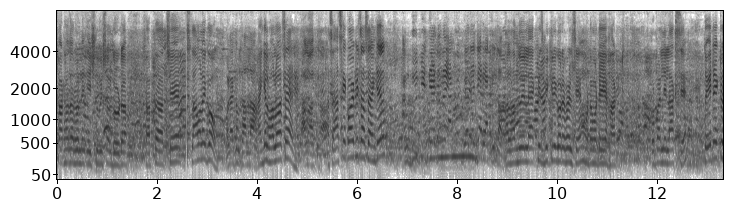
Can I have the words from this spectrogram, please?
ষাট হাজার হলে এই সুবিশাল গরুটা ছাড়তে আছে। আসসালামু আলাইকুম। ওয়ালাইকুম সালাম। আঙ্কেল ভালো আছেন? আচ্ছা আজকে কয় পিস আছে আঙ্কেল। আলহামদুলিল্লাহ এক পিস বিক্রি করে ফেলছেন মোটামুটি হাট প্রপারলি লাগছে। তো এটা একটু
